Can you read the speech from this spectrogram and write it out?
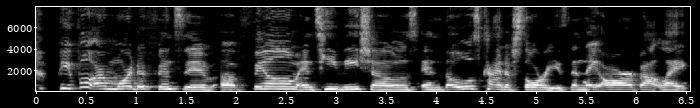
People are more defensive of film and TV shows and those kind of stories than they are about like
